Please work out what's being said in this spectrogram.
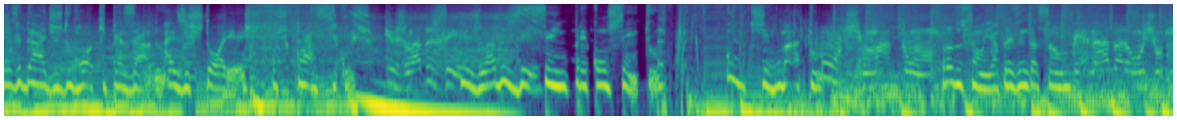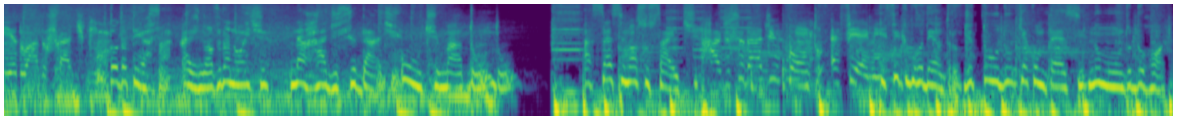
Novidades do rock pesado. As histórias, os clássicos e os lados Z. E os lados Z. Sem preconceito. Ultimato. Ultimato. Produção e apresentação: Bernardo Araújo e Eduardo Fradkin. Toda terça, às nove da noite, na Rádio Cidade. Ultimato. Acesse nosso site radiocidade.fm e fique por dentro de tudo que acontece no mundo do rock.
